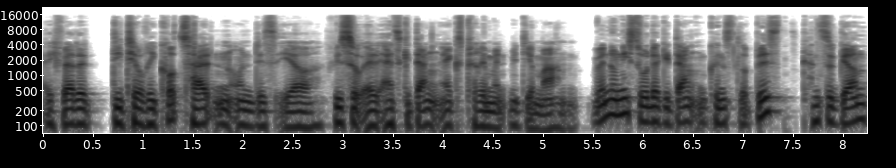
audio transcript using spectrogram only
Ich werde die Theorie kurz halten und es eher visuell als Gedankenexperiment mit dir machen. Wenn du nicht so der Gedankenkünstler bist, kannst du gern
